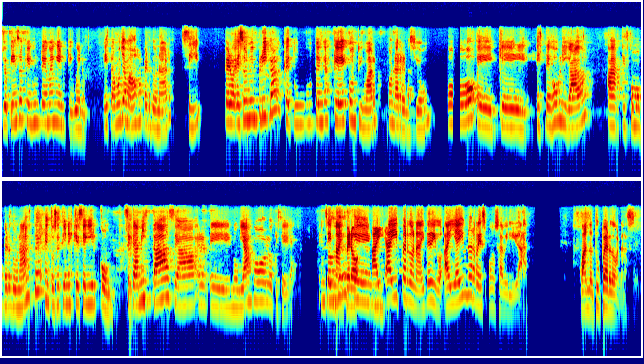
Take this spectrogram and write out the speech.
yo pienso que es un tema en el que, bueno, estamos llamados a perdonar, sí, pero eso no implica que tú tengas que continuar con la relación o eh, que estés obligada a que como perdonaste, entonces tienes que seguir con, sea amistad, sea eh, noviazgo, lo que sea. sí, Mike, pero eh, ahí, ahí, perdona, ahí te digo, ahí hay una responsabilidad cuando tú perdonas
